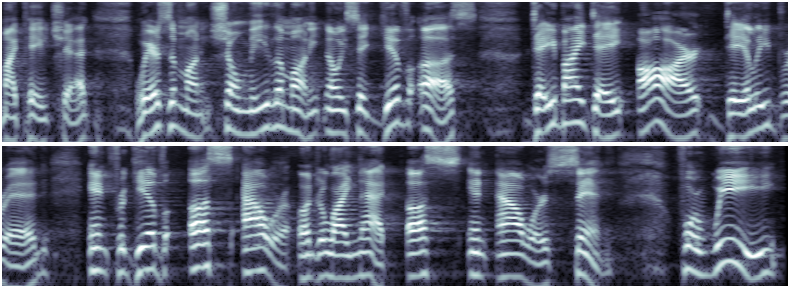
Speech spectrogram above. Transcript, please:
my paycheck. Where's the money? Show me the money. No, he said, Give us day by day our daily bread and forgive us our, underline that, us and our sin. For we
